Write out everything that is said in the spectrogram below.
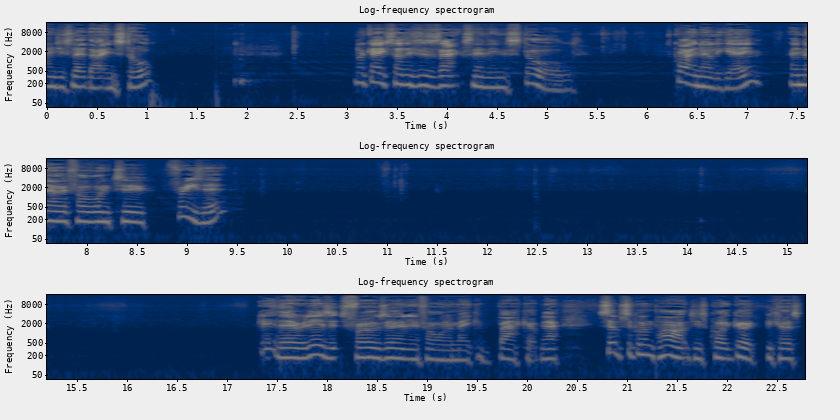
and just let that install. Okay, so this is Zaxxon installed. It's quite an early game. And now if I want to freeze it, There it is, it's frozen if I want to make a backup. Now, subsequent parts is quite good because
